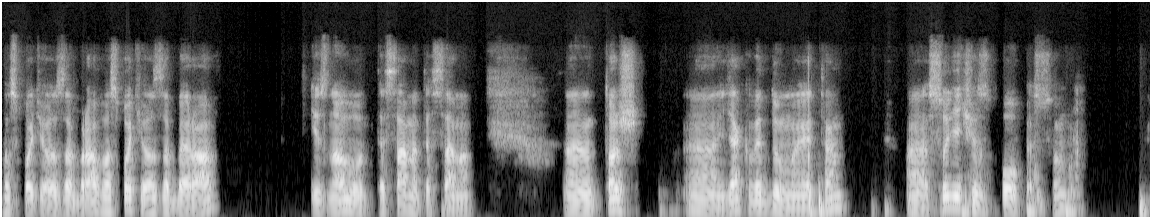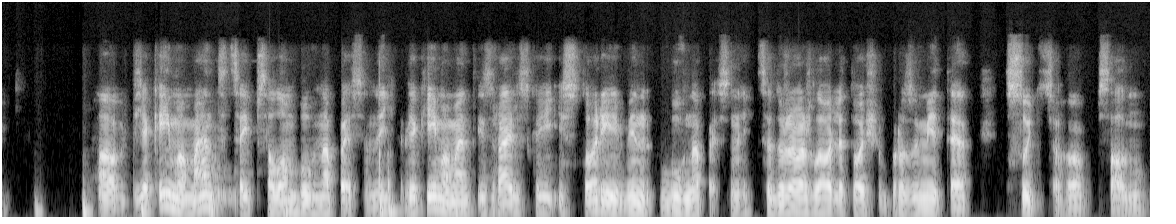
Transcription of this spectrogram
Господь його забрав. Господь його забирав, і знову те саме, те саме. Е, Тож, як ви думаєте, судячи з опису, в який момент цей псалом був написаний? В який момент ізраїльської історії він був написаний? Це дуже важливо для того, щоб розуміти суть цього псалму.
